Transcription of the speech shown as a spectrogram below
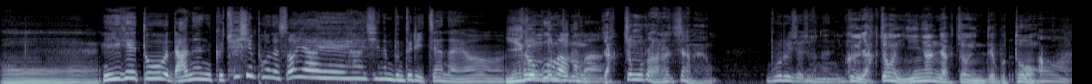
어. 이게 또 나는 그 최신 폰을 써야 해 하시는 분들이 있잖아요. 이런 분들은 약정으로 안 하지 않아요? 모르죠, 저는. 그 약정은 2년 약정인데 보통 어.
